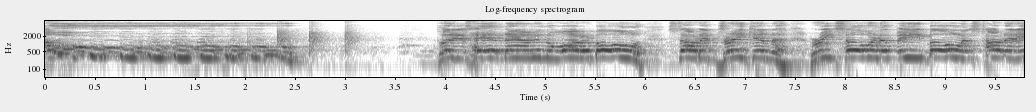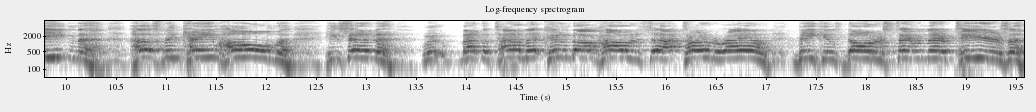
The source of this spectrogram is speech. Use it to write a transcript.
Oh! Put his head down in the water bowl, started drinking, reached over in the feed bowl and started eating. Husband came home. He said, about the time that coon dog hollered, I turned around. Deacon's daughter standing there, tears uh,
